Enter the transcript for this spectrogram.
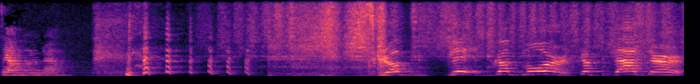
Download now. Scrub, scrub more, scrub faster.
